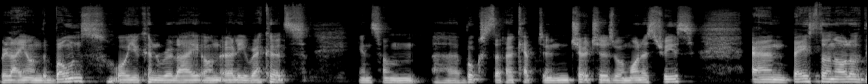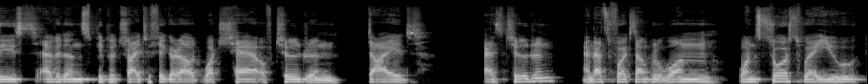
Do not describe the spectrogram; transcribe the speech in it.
rely on the bones or you can rely on early records in some uh, books that are kept in churches or monasteries. And based on all of these evidence, people try to figure out what share of children died as children. And that's, for example, one, one source where you,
